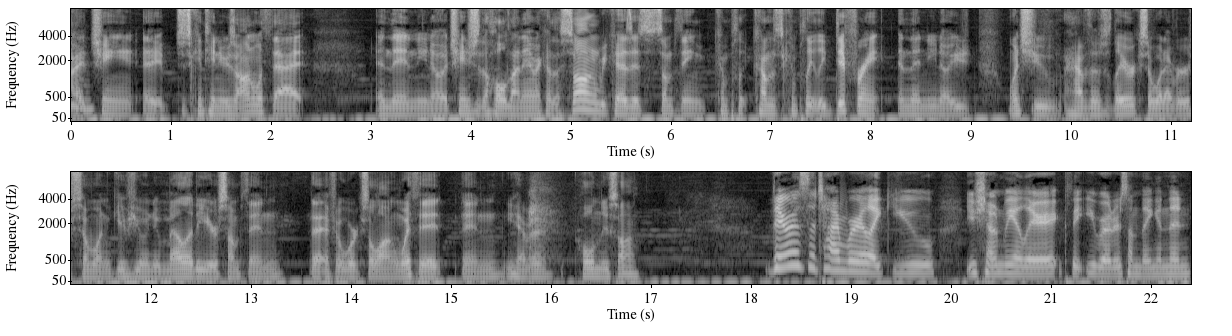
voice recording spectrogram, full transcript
I change it just continues on with that and then you know it changes the whole dynamic of the song because it's something complete comes completely different and then you know you once you have those lyrics or whatever someone gives you a new melody or something that if it works along with it then you have a whole new song. There was a time where like you you showed me a lyric that you wrote or something and then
